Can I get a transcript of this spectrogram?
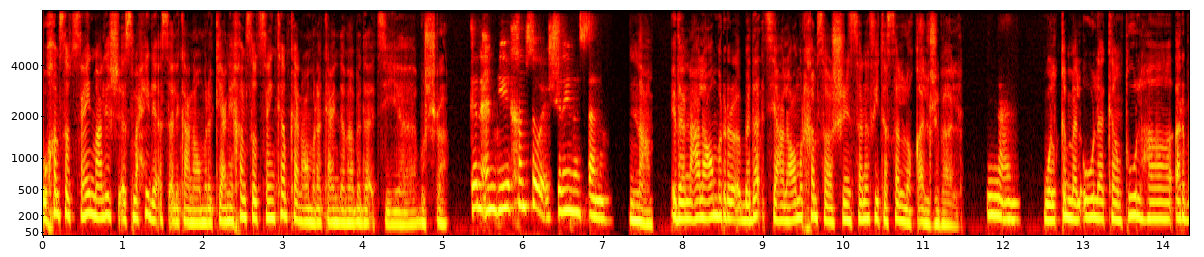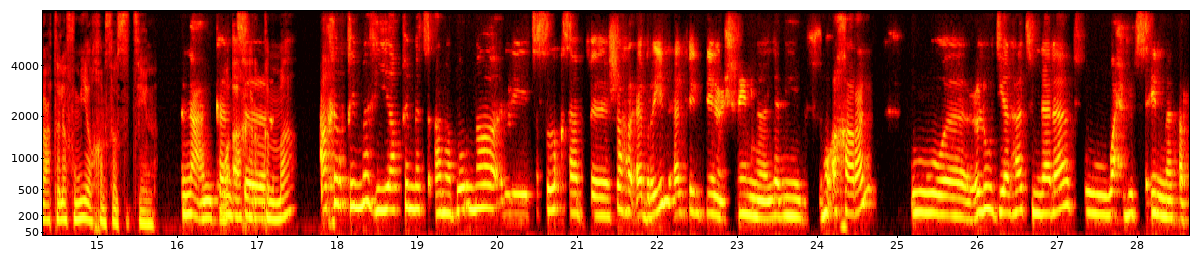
و95 معلش اسمحي لي أسألك عن عمرك. يعني 95 كم كان عمرك عندما بدأتي بشرى؟ كان عندي 25 سنة. نعم. إذا على عمر بدأتي على عمر 25 سنة في تسلق الجبال. نعم. والقمة الأولى كان طولها 4165 نعم كانت وآخر قمة؟ آخر قمة هي قمة أنابورنا اللي تسلقتها في شهر أبريل 2022 يعني مؤخرا. وعلو ديالها 8091 متر.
